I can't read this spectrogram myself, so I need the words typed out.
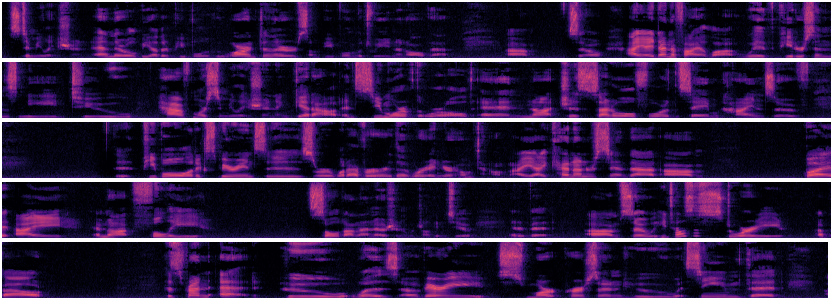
stimulation. And there will be other people who aren't, and there are some people in between, and all that. Um, so I identify a lot with Peterson's need to have more stimulation and get out and see more of the world and not just settle for the same kinds of uh, people and experiences or whatever that were in your hometown. I, I can understand that. Um, but I am not fully sold on that notion, which I'll get to in a bit. Um, so he tells a story about his friend Ed, who was a very smart person who seemed that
